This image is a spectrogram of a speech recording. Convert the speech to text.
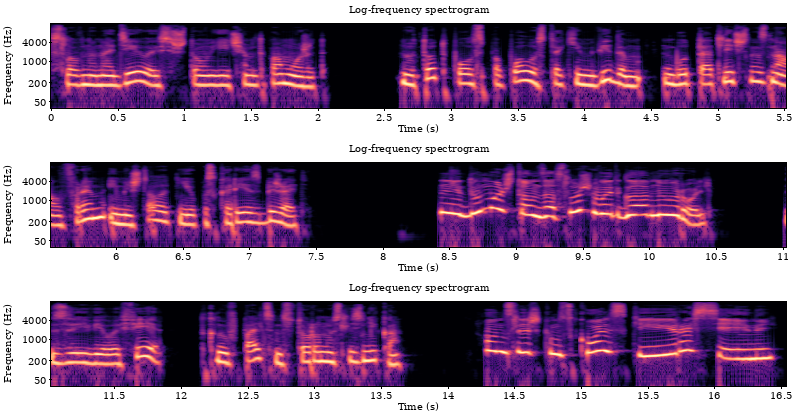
словно надеялась, что он ей чем-то поможет. Но тот полз по полу с таким видом, будто отлично знал Френ и мечтал от нее поскорее сбежать. «Не думаю, что он заслуживает главную роль», — заявила фея, ткнув пальцем в сторону слизняка. «Он слишком скользкий и рассеянный».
